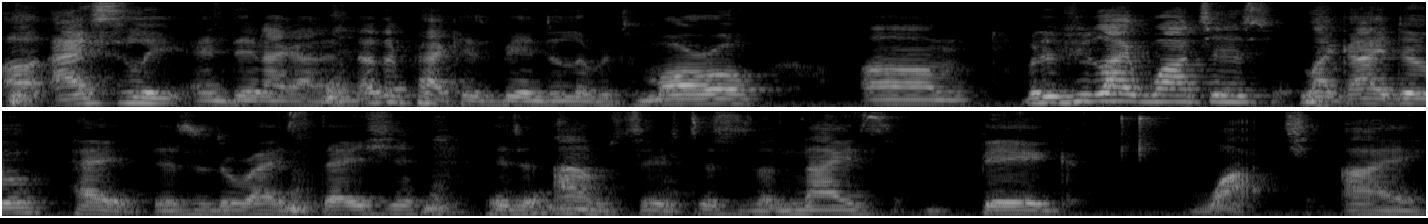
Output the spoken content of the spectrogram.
Uh, actually, and then I got another package being delivered tomorrow. Um, but if you like watches like I do, hey, this is the right station. It's I'm serious. This is a nice big watch. I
